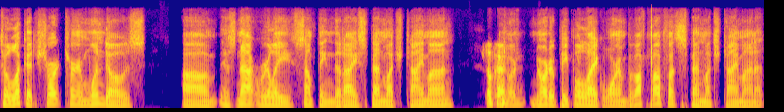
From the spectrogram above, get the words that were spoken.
to look at short term windows um, is not really something that I spend much time on. Okay. Nor, nor do people like Warren Buffett spend much time on it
